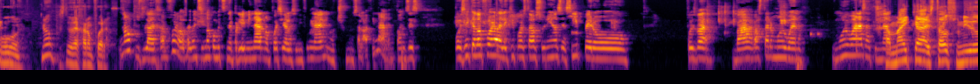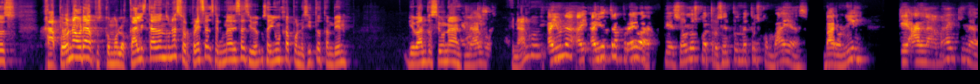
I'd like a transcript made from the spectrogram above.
Uy, no, pues te dejaron fuera. No, pues la dejaron fuera. O sea, si no compites en el preliminar, no puedes ir a la semifinal y mucho menos a la final. Entonces, pues sí quedó fuera del equipo de Estados Unidos y así, pero pues va, va, va a estar muy bueno. Muy buena esa final. Jamaica, Estados Unidos, Japón ahora, pues como local está dando unas sorpresas en una de esas y vemos ahí un japonesito también llevándose una En algo. en algo. Hay, una, hay, hay otra prueba que son los 400 metros con vallas, varonil, que a la máquina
